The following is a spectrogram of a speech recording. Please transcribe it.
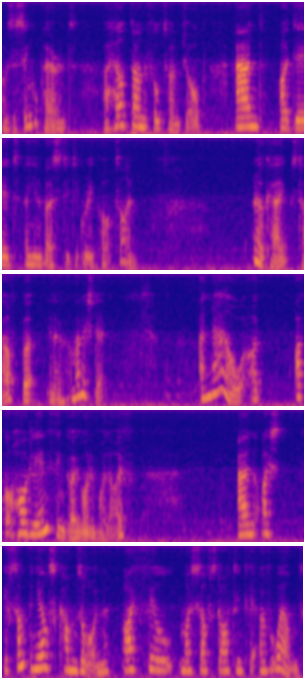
I was a single parent. I held down a full time job, and I did a university degree part time. And okay, it was tough, but you know, I managed it. And now I, I've got hardly anything going on in my life. And I, if something else comes on, I feel myself starting to get overwhelmed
